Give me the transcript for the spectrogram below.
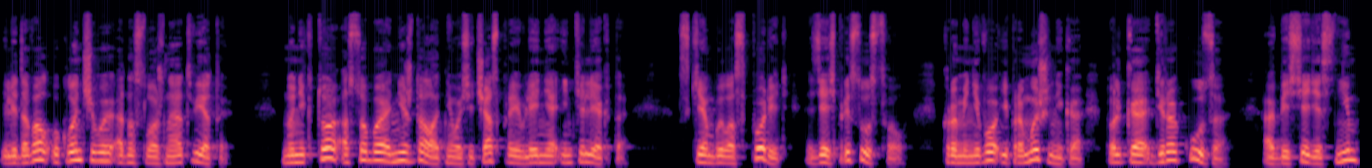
или давал уклончивые односложные ответы, но никто особо не ждал от него сейчас проявления интеллекта. С кем было спорить, здесь присутствовал. Кроме него и промышленника, только Диракуза, а в беседе с ним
